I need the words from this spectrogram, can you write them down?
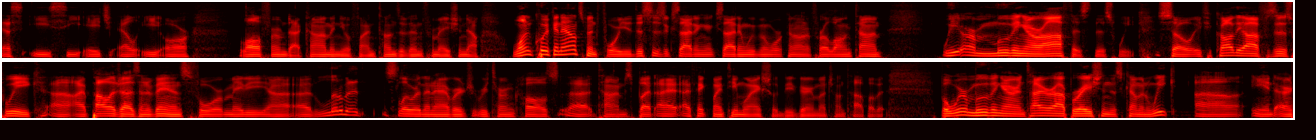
S E C H L E R lawfirm.com and you'll find tons of information. Now, one quick announcement for you. This is exciting, exciting. We've been working on it for a long time. We are moving our office this week. So if you call the office this week, uh, I apologize in advance for maybe uh, a little bit slower than average return calls uh, times, but I, I think my team will actually be very much on top of it. But we're moving our entire operation this coming week, uh, and our,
